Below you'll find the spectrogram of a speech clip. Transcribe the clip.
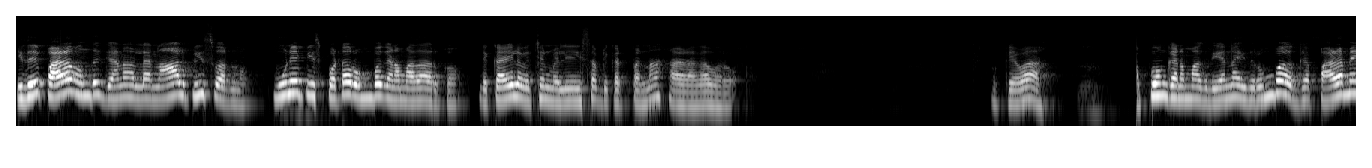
இது பழம் வந்து கனம் இல்லை நாலு பீஸ் வரணும். மூணே பீஸ் போட்டால் ரொம்ப கனமாக தான் இருக்கும். இந்த கையில் வச்சு மெலிசாக அப்படி கட் பண்ணால் அழகாக வரும். ஓகேவா அப்பவும் கனமாகுது. ஏன்னா இது ரொம்ப க பழமே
